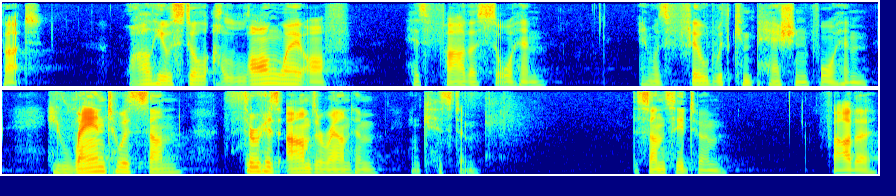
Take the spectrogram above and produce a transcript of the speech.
But while he was still a long way off, his father saw him and was filled with compassion for him. He ran to his son, threw his arms around him, and kissed him. The son said to him, Father,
